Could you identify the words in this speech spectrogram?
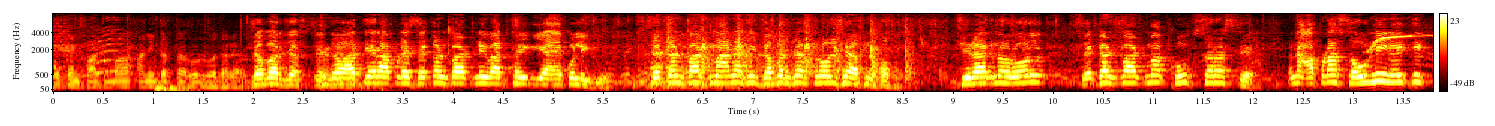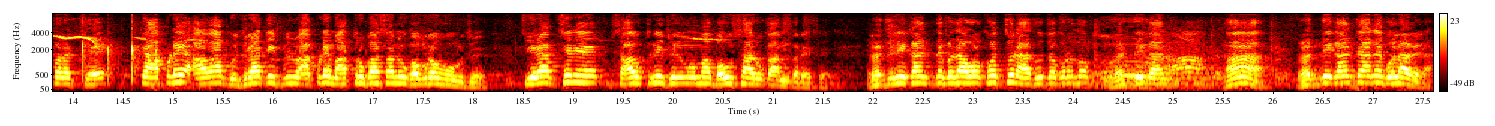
સેકન્ડ પાર્ટમાં આની કરતા રોલ વધારે જબરજસ્ત છે. જો અત્યારે આપણે સેકન્ડ પાર્ટની વાત થઈ ગયા, એ ખુલી ગયું. સેકન્ડ પાર્ટમાં આનાથી જબરજસ્ત રોલ છે આપનો ચિરાગનો રોલ સેકન્ડ પાર્ટમાં ખૂબ સરસ છે. અને આપણા સૌની નૈતિક ફરજ છે કે આપણે આવા ગુજરાતી ફિલ્મ આપણે માતૃભાષાનું ગૌરવ હોવું જોઈએ. ચિરાગ છે ને સાઉથની ફિલ્મોમાં બહુ સારું કામ કરે છે. રજનીકાંતને બધા ઓળખો જ છો ને, હાથ ચકરો તો. રજનીકાંત. હા, રજનીકાંતે આને બોલાવેલા.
